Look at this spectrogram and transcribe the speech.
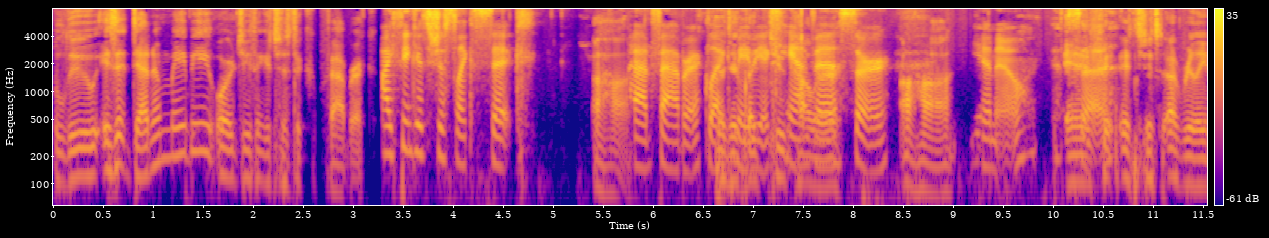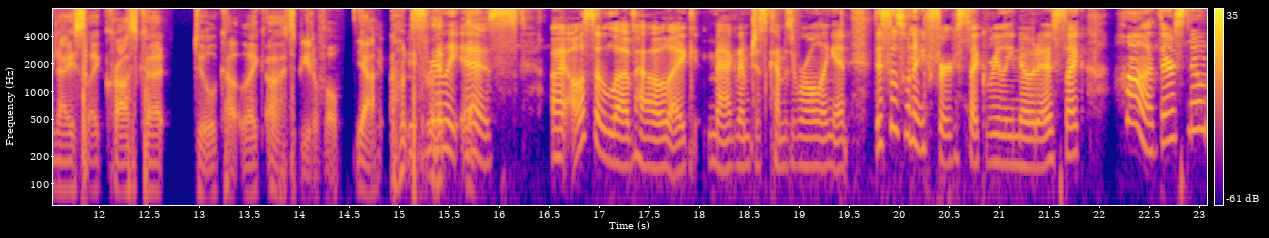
blue is it denim maybe or do you think it's just a fabric I think it's just like thick, uh-huh bad fabric, like it, maybe like, a two color? canvas or uh-huh you know, it's and it it's just a really nice like cross-cut dual cut like oh it's beautiful yeah It really is. I also love how like Magnum just comes rolling in. This is when I first like really noticed like, huh, there's no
